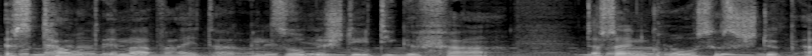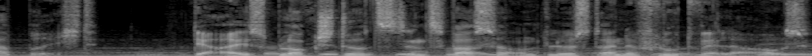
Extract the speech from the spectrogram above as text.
Es taut immer weiter und so besteht die Gefahr, dass ein großes Stück abbricht. Der Eisblock stürzt ins Wasser und löst eine Flutwelle aus.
